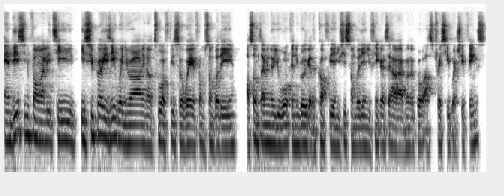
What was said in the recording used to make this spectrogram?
And this informality is super easy when you are, you know, two offices away from somebody, or sometimes, you know, you walk and you go get a coffee and you see somebody and you think, I say, oh, I'm going to go ask Tracy what she thinks.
